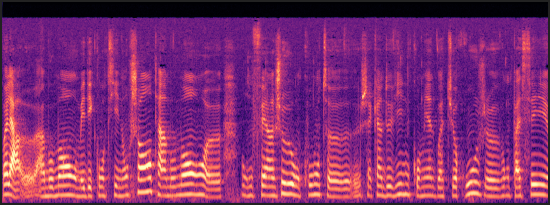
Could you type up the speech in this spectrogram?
Voilà, euh, à un moment on met des comptines, on chante, à un moment euh, on fait un jeu, on compte, euh, chacun devine combien de voitures rouges vont passer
